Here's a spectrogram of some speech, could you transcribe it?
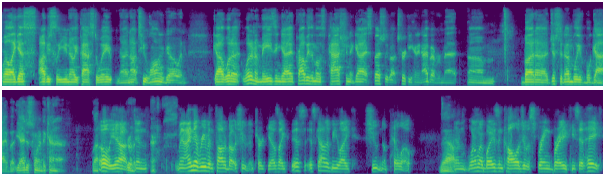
well, I guess obviously you know he passed away uh, not too long ago, and God, what a what an amazing guy! Probably the most passionate guy, especially about turkey hunting I've ever met. Um, but uh, just an unbelievable guy. But yeah, I just wanted to kind of. Oh yeah, and man, I never even thought about shooting a turkey. I was like, this it's got to be like shooting a pillow. Yeah. And one of my buddies in college, it was spring break. He said, "Hey,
